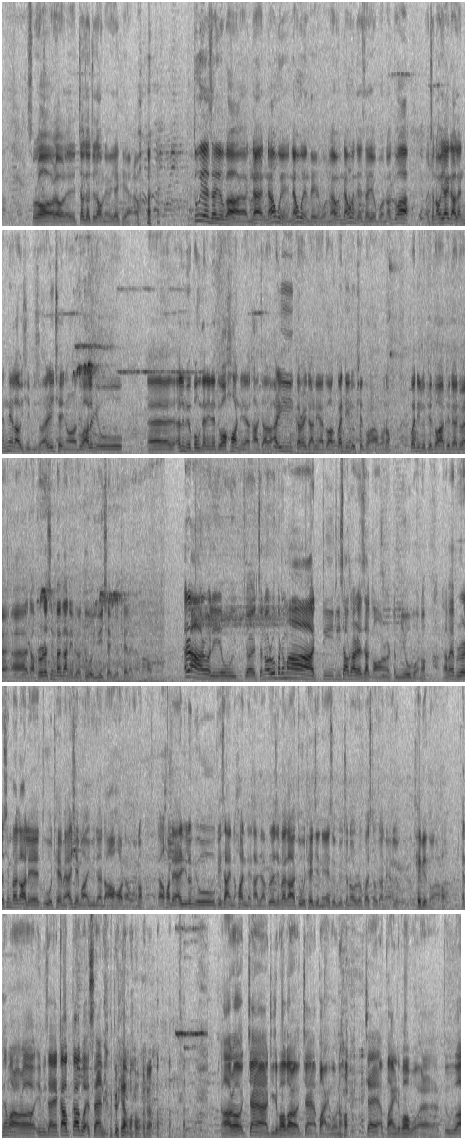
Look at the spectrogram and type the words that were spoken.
ဆိုတော့အဲ့တော့လေကြောက်ကြောက်ကြောက်ကြောက်နေရိုက်ခဲ့ရတာပေါ့သူ့ရဲ့ဇာတ်ရုပ်ကနတ်နတ်ဝင်နတ်ဝင်တယ်ပေါ့နတ်နတ်ဝင်တယ်ဇာတ်ရုပ်ပေါ့နော်သူကကျွန်တော်ရိုက်တာလဲနှစ်နှစ်လောက်ရှိပြီဆိုတော့အဲ့ဒီချိန်တော့သူကအဲ့လိုမျိုး အဲအဲ့လိုမျိုးပုံစံနေနဲ့သူက hot နေတဲ့ခါကျတော့အဲ့ဒီ character နဲ့ကသူက quality လို့ဖြစ်သွားတာပေါ့နော် quality လို့ဖြစ်သွားတာဖြစ်တဲ့အတွက်အဲဒါ production back ကနေပြီးတော့သူ့ကိုရွေးချယ်ပြီးတော့ထည့်လိုက်တာပေါ့ဟုတ်အဲ့ဒါကတော့လေဟိုကျွန်တော်တို့ပထမတီတီဆောက်ထားတဲ့ဇက်ကောင်ကတော့တစ်မျိုးပေါ့နော်ဒါပေမဲ့ production back ကလည်းသူ့ကိုထည့်မယ်အဲ့ဒီချိန်မှာ immediate ဒါ hot တာပေါ့နော်ဒါ hot တယ်အဲ့ဒီလိုမျိုးကိစ္စတွေ hot နေတဲ့ခါကျ production back ကသူ့ကိုထည့်ကျင်တယ်ဆိုပြီးတော့ကျွန်တော် request လုပ်တာနဲ့အဲ့လိုထည့်ပြသွားတာဟုတ်အဲ့ထက်မှာတော့ immediate ရဲ့ကောက်ကောက်ွက်အစမ်းတွေကိုတွေ့ရမှာပေါ့နော် ဒါကတော့ကြံဒီတစ်ပေါက်ကတော့ကြံအပိုင်ပေါ့နော်ကြံအပိုင်တစ်ပေါက်ပေါ့အဲသူက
